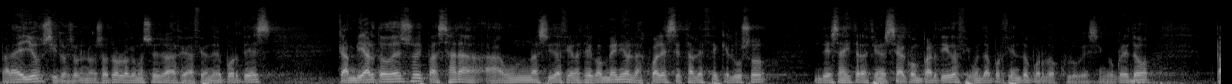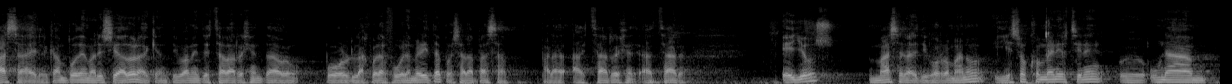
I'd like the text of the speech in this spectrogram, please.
para ellos y nosotros lo que hemos hecho la Federación de Deportes es cambiar todo eso y pasar a, unas situaciones de convenio en las cuales se establece que el uso de esas instalaciones sea compartido 50% por dos clubes. En concreto, pasa el campo de Marisio Adora, que antiguamente estaba regentado por la Escuela de Fútbol Mérida, pues ahora pasa para a estar ellos más el Atlético Romano y esos convenios tienen eh, una,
